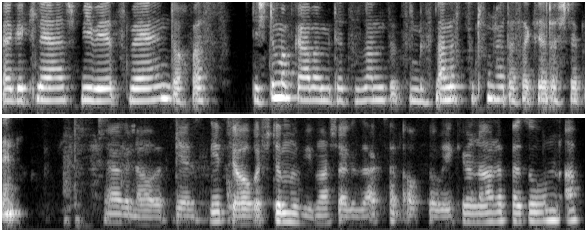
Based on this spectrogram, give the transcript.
äh, geklärt, wie wir jetzt wählen, doch was die Stimmabgabe mit der Zusammensetzung des Landes zu tun hat, das erklärt der Steppen. Ja, genau. Jetzt gebt ja eure Stimme, wie Mascha gesagt hat, auch für regionale Personen ab,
